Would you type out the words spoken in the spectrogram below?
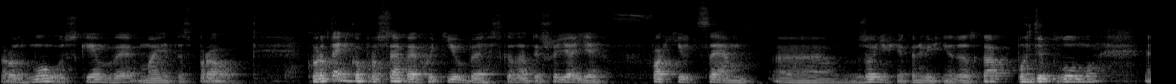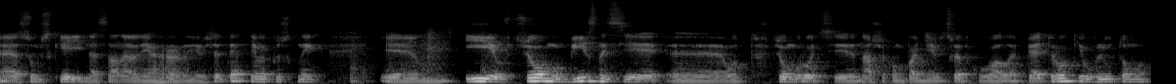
розмову, з ким ви маєте справу. Коротенько про себе хотів би сказати, що я є фахівцем е, в зовнішньоекономічних зв'язках по диплому е, Сумський національний аграрний університет, я випускник. Ем, І в цьому бізнесі, е, от в цьому році наша компанія відсвяткувала 5 років в лютому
